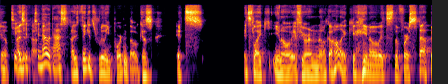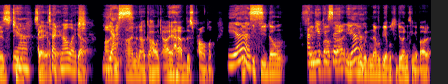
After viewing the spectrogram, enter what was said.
yeah. to, I, to, to, know that. I, I think it's really important though, because it's it's like you know if you're an alcoholic you know it's the first step is to yeah, say to okay acknowledge yeah I'm, yes I'm an alcoholic i have this problem yes if, if you don't and you can say, that you, yeah. you would never be able to do anything about it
